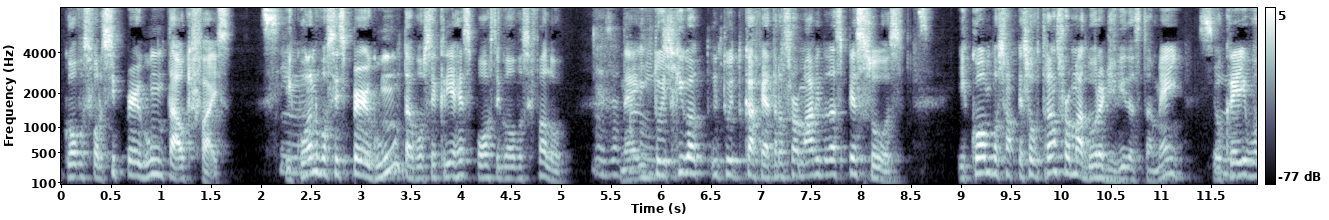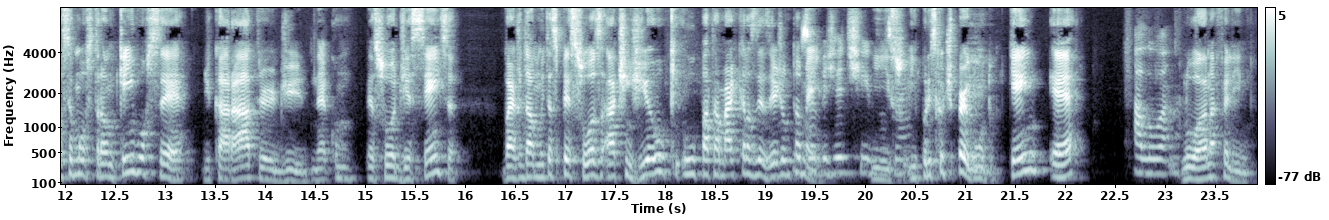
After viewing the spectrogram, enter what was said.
igual você falou, se perguntar o que faz. Sim, E quando você se pergunta, você cria resposta, igual você falou. Né? exatamente. Intuito, que o intuito do café é transformar a vida das pessoas. E como você é uma pessoa transformadora de vidas também, eu Sim. creio você mostrando quem você é, de caráter, de, né, como pessoa de essência, vai ajudar muitas pessoas a atingir o, o patamar que elas desejam Os também. objetivos, Isso. né? E por isso que eu te pergunto, quem é A Luana. Luana Fellini?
